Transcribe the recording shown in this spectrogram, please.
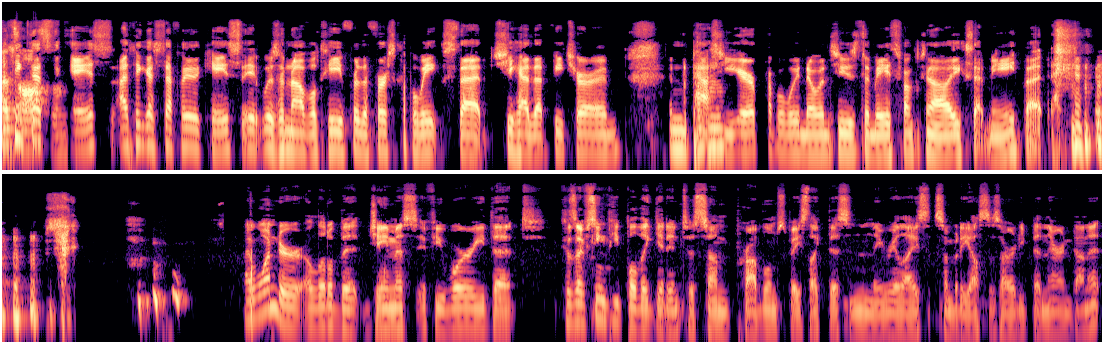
I think awesome. that's the case. I think that's definitely the case. It was a novelty for the first couple weeks that she had that feature, and in the past mm-hmm. year, probably no one's used the maze functionality except me. But I wonder a little bit, Jamis, if you worry that because I've seen people that get into some problem space like this and then they realize that somebody else has already been there and done it.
